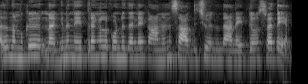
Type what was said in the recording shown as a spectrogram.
അത് നമുക്ക് നഗ്ന നേത്രങ്ങൾ കൊണ്ട് തന്നെ കാണാൻ സാധിച്ചു എന്നതാണ് ഏറ്റവും ശ്രദ്ധേയം.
